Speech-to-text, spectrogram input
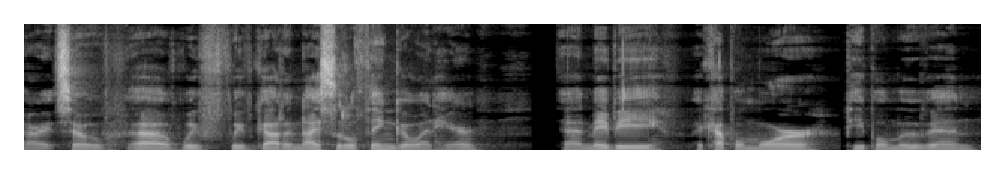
All right. So uh, we've we've got a nice little thing going here, and maybe a couple more people move in,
